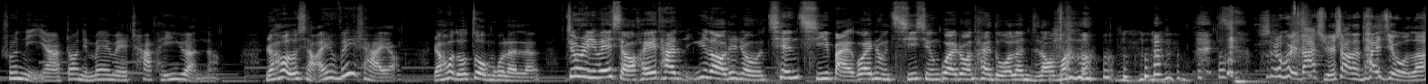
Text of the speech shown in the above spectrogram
说你呀照你妹妹差忒远呢。然后我就想，哎，为啥呀？然后我都琢磨过来了，就是因为小黑他遇到这种千奇百怪、这种奇形怪状太多了，你知道吗？社会大学上的太久了，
